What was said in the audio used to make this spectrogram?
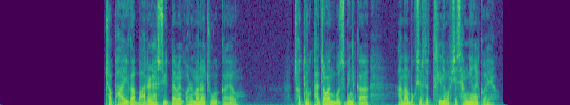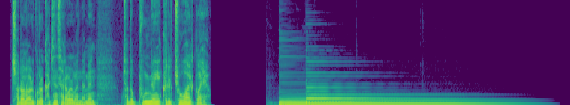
저 바위가 말을 할 수 있다면 얼마나 좋을까요? 저토록 다정한 모습이니까 아마 목소리도 틀림없이 상냥할 거예요. 저런 얼굴을 가진 사람을 만나면 저도 분명히 그를 좋아할 거예요.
